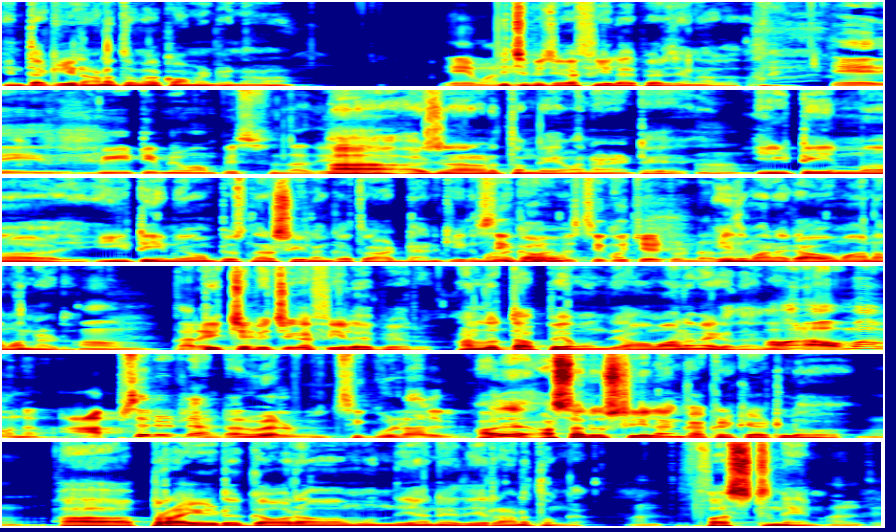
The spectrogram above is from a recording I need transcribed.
ఇంతకీ రణతుంగ కామెంట్ విన్నావా? పిచ్చి పిచ్చిగా ఫీల్ అయిపోయారు జనాలు. ఏది బి టీంని పంపిస్తుంది అది? ఆ అర్జున రణతుంగ ఏమన్నాడంటే ఆ. ఈ టీం ఈ టీం పంపిస్తున్నారు శ్రీలంకతో ఆడడానికి ఇది మనకు ఇది మనకు అవమానం అన్నాడు. పిచ్చి పిచ్చిగా ఫీల్ అయిపోయారు. అందులో తప్పేముంది? అవమానమే కదా అది. అవును అవమానం. అబ్సల్యూట్లీ అంటాను. సిగ్గుండాలి. అదే అసలు శ్రీలంక క్రికెట్లో ఆ ప్రైడ్ గౌరవం ఉంది అనేది రణతుంగ. అంతే. ఫస్ట్ నేమ్ అంతే.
